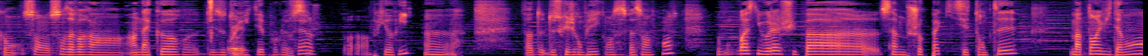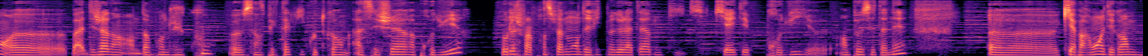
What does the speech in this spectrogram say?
quand- sans, sans avoir un, un accord des autorités pour le aussi. faire, a priori. Enfin, de, ce que j'ai compris, comment ça se passe en France. Donc, moi, à ce niveau-là, je suis pas, ça me choque pas qu'ils aient tenté. Maintenant, évidemment, euh, bah, déjà d'un point de vue coût, euh, c'est un spectacle qui coûte quand même assez cher à produire. Donc là, je parle principalement des rythmes de la Terre, donc qui, a été produit euh, un peu cette année, qui apparemment était quand même,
